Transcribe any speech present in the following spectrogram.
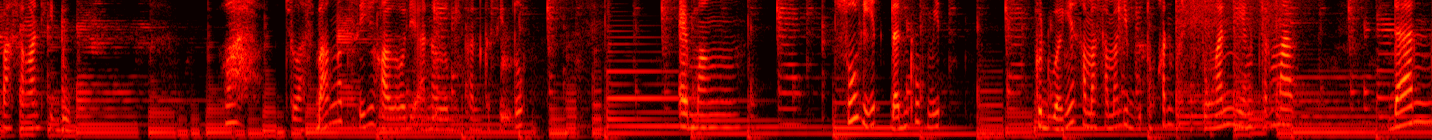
pasangan hidup. wah jelas banget sih kalau dianalogikan ke situ emang sulit dan rumit. Keduanya sama-sama dibutuhkan perhitungan yang cermat. Dan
